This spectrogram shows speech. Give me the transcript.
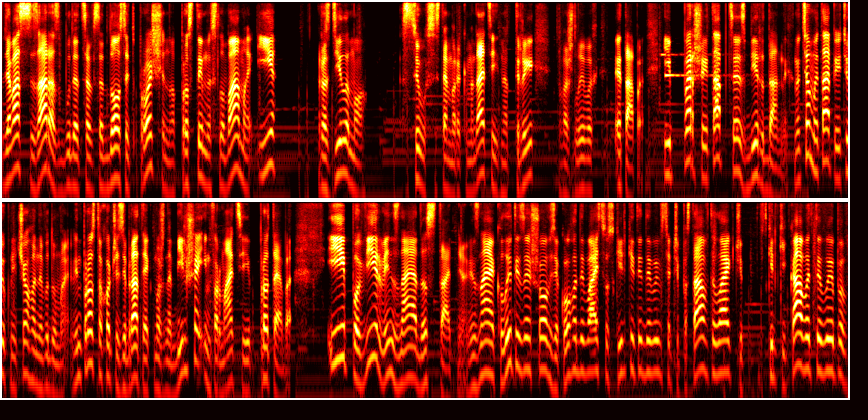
для вас зараз буде це все досить прощено, простими словами, і розділимо цю систему рекомендацій на три важливих етапи. І перший етап це збір даних. На цьому етапі YouTube нічого не видумає. Він просто хоче зібрати як можна більше інформації про тебе. І повір, він знає достатньо. Він знає, коли ти зайшов, з якого девайсу, скільки ти дивився, чи поставив ти лайк, чи скільки кави ти випив.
